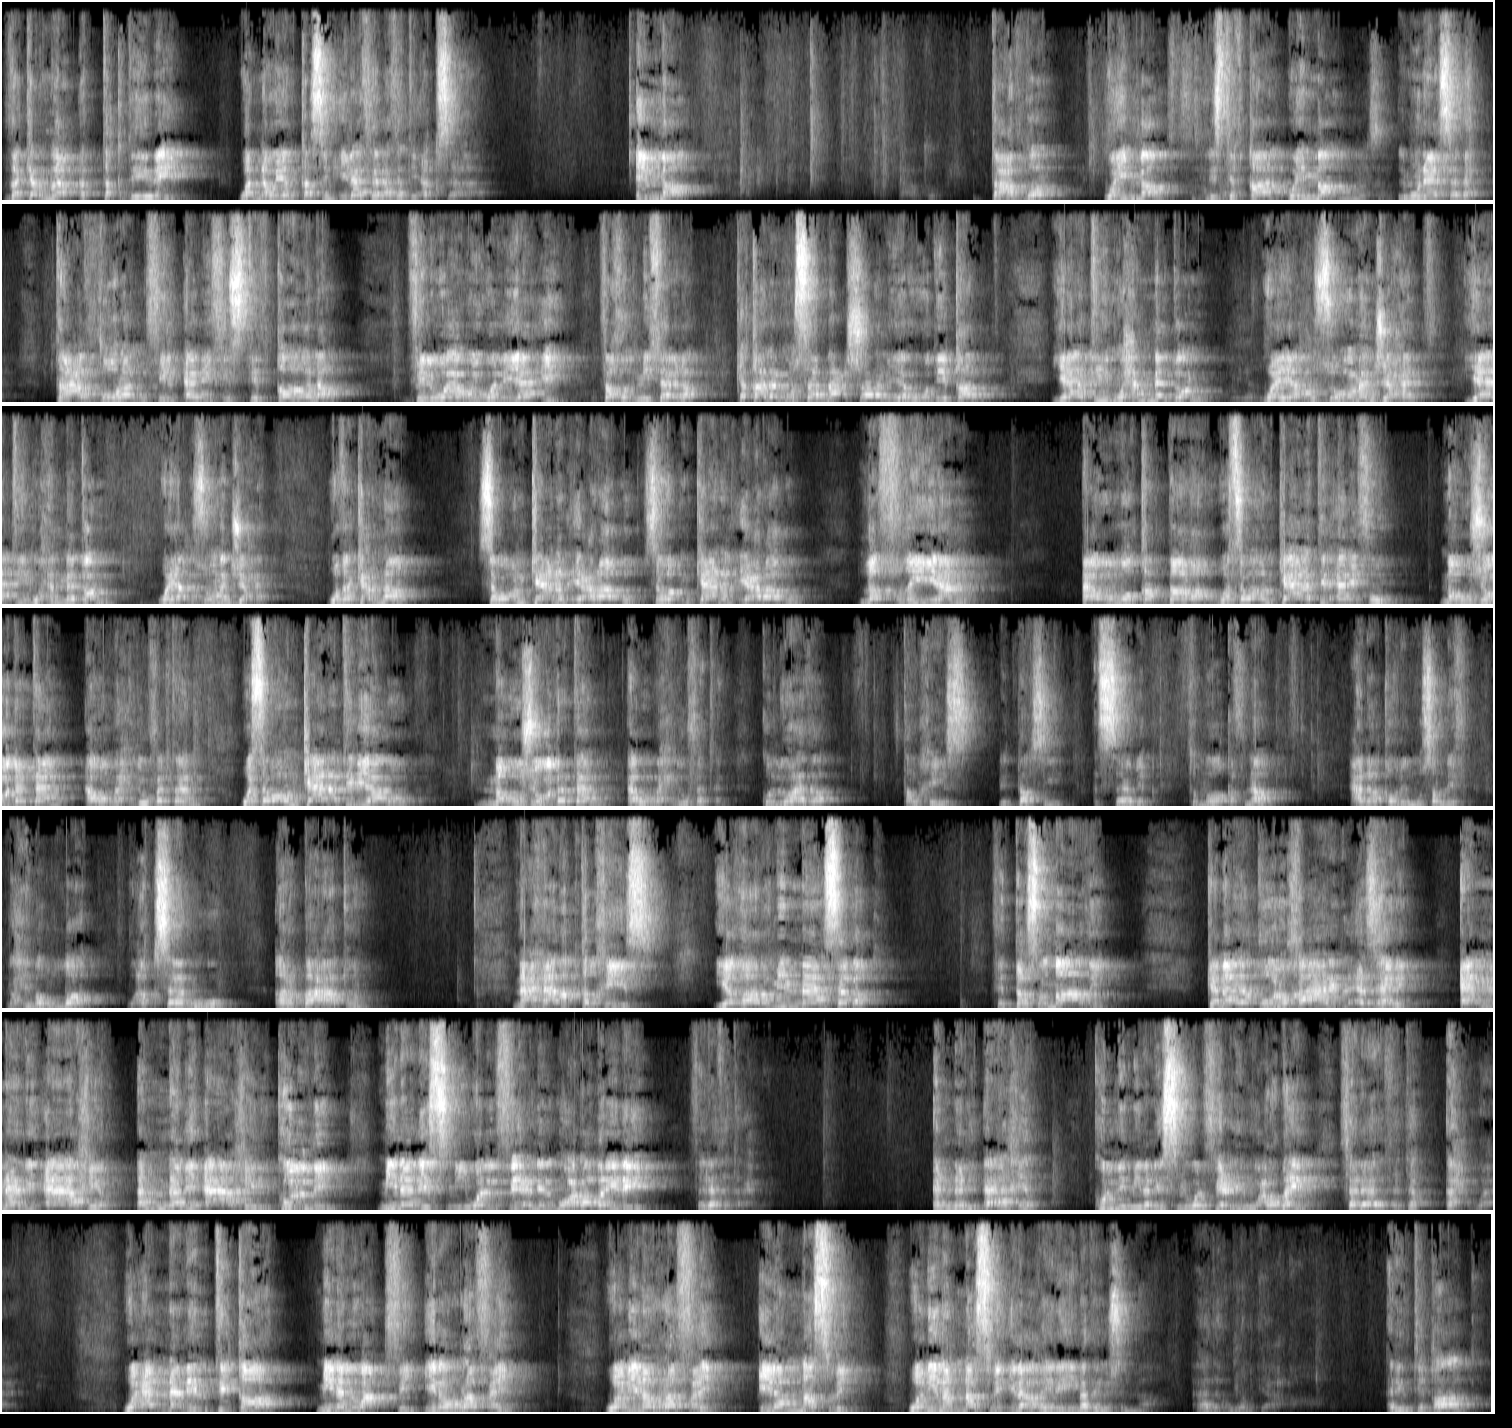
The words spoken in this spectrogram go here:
ذكرنا التقديري وأنه ينقسم إلى ثلاثة أقسام. إما التعذر وإما الاستثقال وإما المناسبة. تعذرا في الألف استثقالا في الواو والياء فخذ مثالا كقال موسى معشر اليهود قد ياتي محمد ويغزو من جحد. ياتي محمد ويغزو من جحد. وذكرنا سواء كان الإعراب سواء كان الإعراب لفظيا أو مقدرا وسواء كانت الألف موجودة أو محذوفة وسواء كانت الياء موجودة أو محذوفة. كل هذا تلخيص للدرس السابق. ثم وقفنا على قول المصنف رحمه الله وأقسامه أربعة. مع هذا التلخيص يظهر مما سبق في الدرس الماضي كما يقول خالد الأزهري أن لآخر أن لآخر كل من الاسم والفعل المعربين ثلاثة أحوال. أن لآخر كل من الاسم والفعل المعربين ثلاثة أحوال. وأن الانتقال من الوقف إلى الرفع ومن الرفع إلى النصب ومن النصب إلى غيره ماذا يسمى؟ هذا هو الإعراب. الانتقال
